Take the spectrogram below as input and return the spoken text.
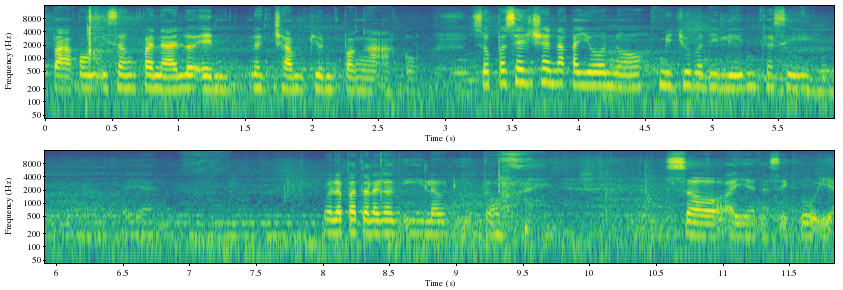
pa akong isang panalo and nag-champion pa nga ako. So pasensya na kayo no, medyo madilim kasi ayan. Wala pa talagang ilaw dito. so ayan na si Kuya.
